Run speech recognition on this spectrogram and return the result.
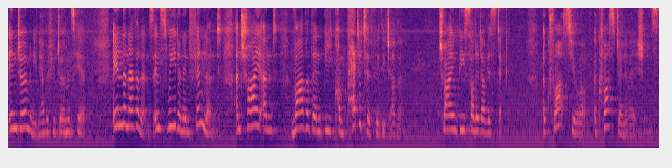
in Germany, we have a few Germans here, in the Netherlands, in Sweden, in Finland, and try and, rather than be competitive with each other, try and be solidaristic across Europe, across generations,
